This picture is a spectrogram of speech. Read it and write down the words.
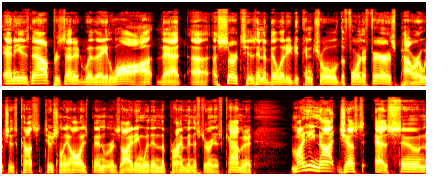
And he is now presented with a law that uh, asserts his inability to control the foreign affairs power, which has constitutionally always been residing within the prime minister and his cabinet. Might he not just as soon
